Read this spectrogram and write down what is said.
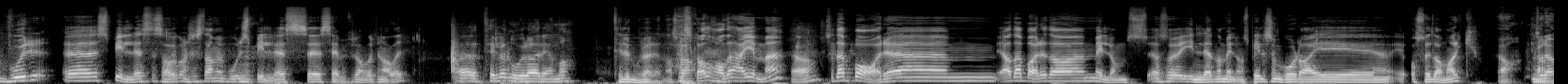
Hvor uh, spilles det sa du kanskje i men hvor spilles uh, semifinaler og finaler? Uh, Telenor Arena. Telenor Arena. Så vi skal ha det her hjemme. Ja. Så det er bare mm, Ja, det er bare da melloms, altså innledende mellomspill som går da i også i Danmark. Ja, så det,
